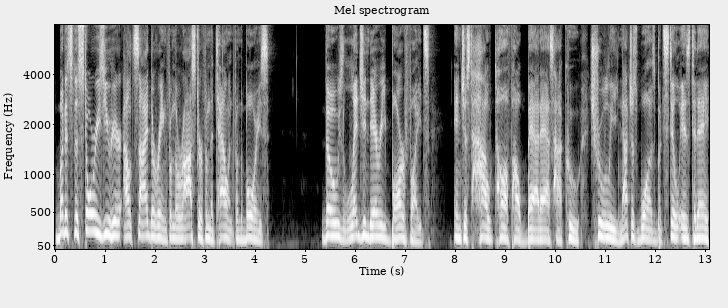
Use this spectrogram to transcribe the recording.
but it's the stories you hear outside the ring from the roster, from the talent, from the boys. Those legendary bar fights and just how tough, how badass Haku truly not just was, but still is today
